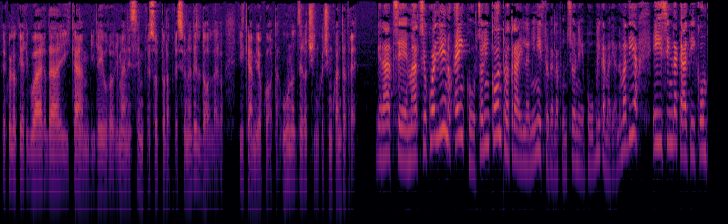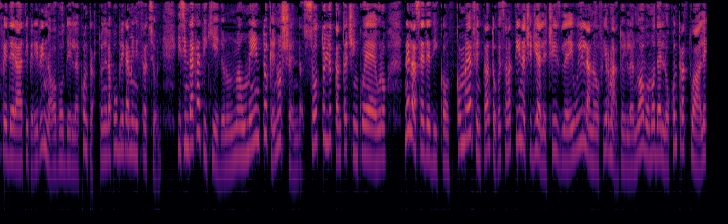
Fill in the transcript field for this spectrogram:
per quello che riguarda i cambi, l'euro rimane sempre sotto la pressione del dollaro, il cambio a quota 1,0553. Grazie Marzio Quaglino. È in corso l'incontro tra il Ministro per la Funzione Pubblica Marianna Madia e i sindacati confederati per il rinnovo del contratto nella pubblica amministrazione. I sindacati chiedono un aumento che non scenda sotto gli 85 euro. Nella sede di Confcommercio, intanto questa mattina CGL, Cisle e Will hanno firmato il nuovo modello contrattuale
